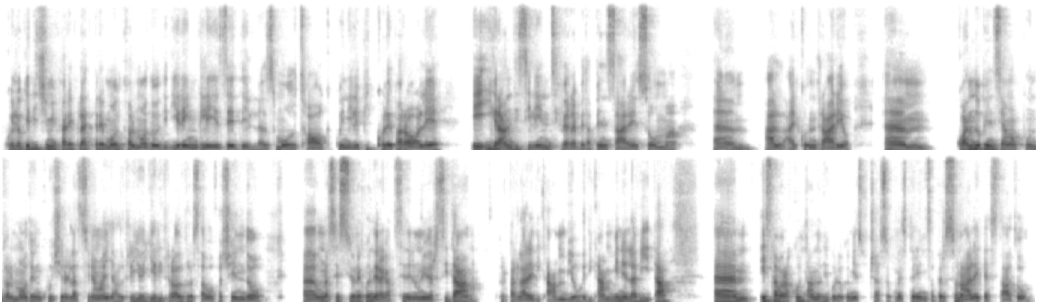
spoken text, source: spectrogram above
Quello che dici mi fa riflettere molto al modo di dire inglese del small talk, quindi le piccole parole e i grandi silenzi, verrebbe da pensare insomma, ehm, al al contrario. Ehm, quando pensiamo appunto al modo in cui ci relazioniamo agli altri io ieri tra l'altro stavo facendo, ehm, una sessione con dei ragazzi dell'università per parlare di cambio e di cambi nella vita, ehm, e stavo raccontando di quello che mi è successo come esperienza personale, che è stato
